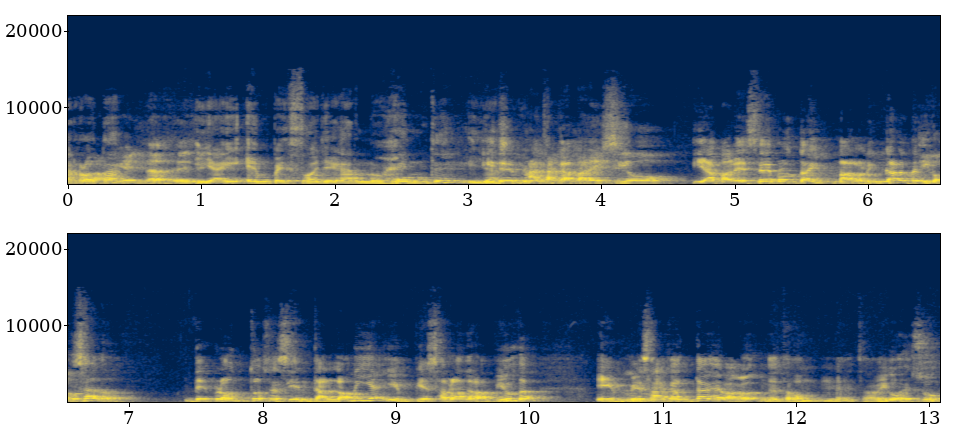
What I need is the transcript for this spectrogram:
la rota. pierna, sí, sí. y ahí empezó a llegarnos gente y ya Y de- se- Hasta que apareció Y aparece de pronto ahí Manolín Garde. y Gonzalo. de pronto se sienta al lado mía y empieza a hablar de las viudas y empieza a cantar que va nuestro, nuestro amigo Jesús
